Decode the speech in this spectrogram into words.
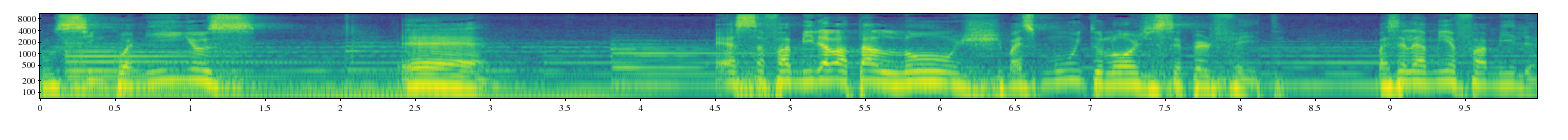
com 5 aninhos. É, essa família ela está longe, mas muito longe de ser perfeita. Mas ela é a minha família.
